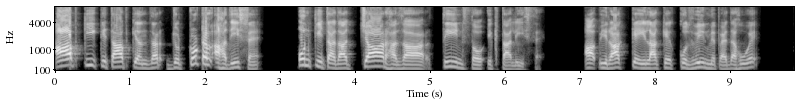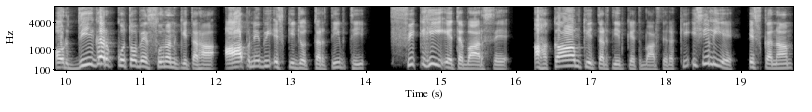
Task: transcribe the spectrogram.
आपकी किताब के अंदर जो टोटल अहदीस हैं, उनकी तादाद चार हज़ार तीन सौ इकतालीस है। आप इराक के इलाके कुजवीन में पैदा हुए और दीगर कुतुब सुनन की तरह आपने भी इसकी जो तरतीब थी, फिकही एतबार से अहकाम की तरतीब के एतबार से रखी। इसीलिए इसका नाम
